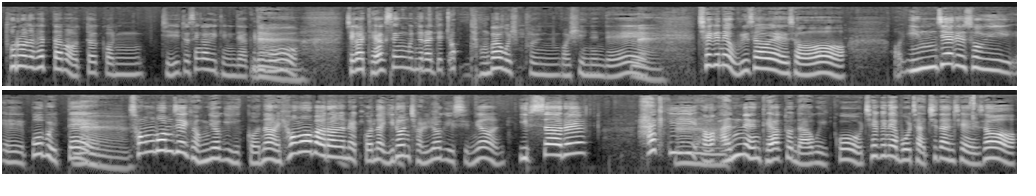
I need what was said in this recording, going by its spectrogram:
토론을 했다면 어떨 건지도 생각이 듭니다. 그리고 네. 제가 대학생분들한테 쭉 당부하고 싶은 것이 있는데 네. 최근에 우리 사회에서 어, 인재를 소위 예, 뽑을 때 네. 성범죄 경력이 있거나 혐오 발언을 했거나 이런 전력이 있으면 입사를 하기 음. 어, 않는 대학도 나오고 있고 최근에 모 자치단체에서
